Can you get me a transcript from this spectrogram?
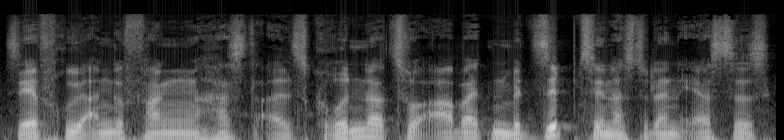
sehr früh angefangen hast, als Gründer zu arbeiten. Mit 17 hast du dein erstes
